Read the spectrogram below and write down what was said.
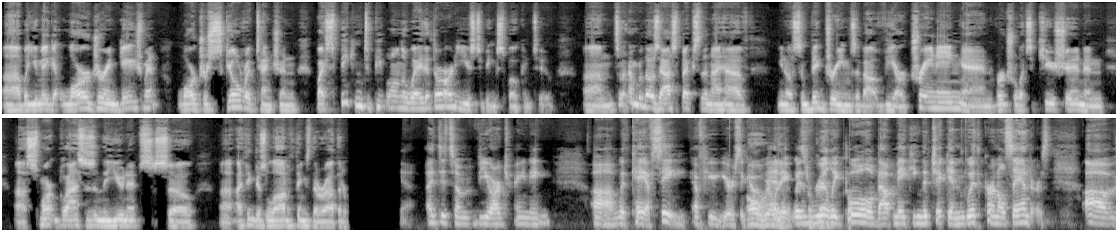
Uh, but you may get larger engagement, larger skill retention by speaking to people in the way that they're already used to being spoken to. Um, so a number of those aspects. Then I have, you know, some big dreams about VR training and virtual execution and uh, smart glasses in the units. So uh, I think there's a lot of things that are out there. Yeah, I did some VR training uh, with KFC a few years ago, oh, really? and it was okay. really cool about making the chicken with Colonel Sanders. Um,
